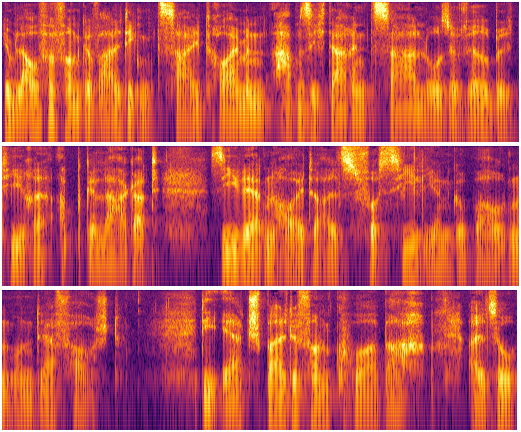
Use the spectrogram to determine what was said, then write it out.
Im Laufe von gewaltigen Zeiträumen haben sich darin zahllose Wirbeltiere abgelagert. Sie werden heute als Fossilien geborgen und erforscht. Die Erdspalte von Korbach, also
